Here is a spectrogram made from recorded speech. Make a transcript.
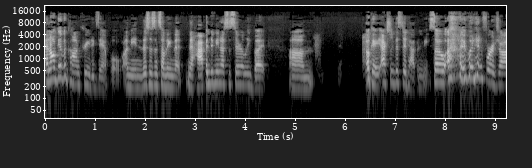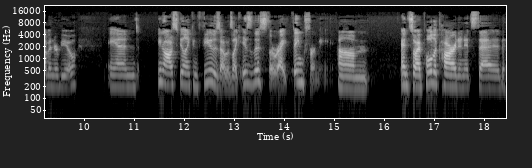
and I'll give a concrete example. I mean, this isn't something that happened to me necessarily, but um, okay, actually, this did happen to me. So I went in for a job interview and you know, I was feeling confused. I was like, is this the right thing for me? Um, and so I pulled a card and it said,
